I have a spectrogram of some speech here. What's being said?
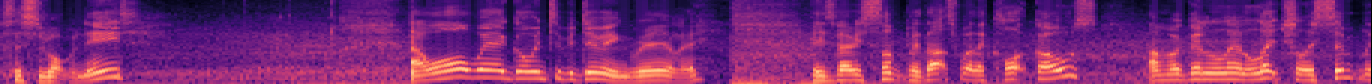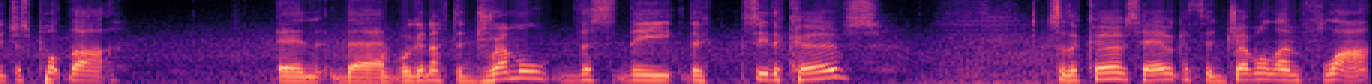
So this is what we need. Now all we're going to be doing really is very simply, that's where the clock goes, and we're going to literally simply just put that in there. We're to have to Dremel this the the see the curves. So the curves here, we're going to Dremel them flat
